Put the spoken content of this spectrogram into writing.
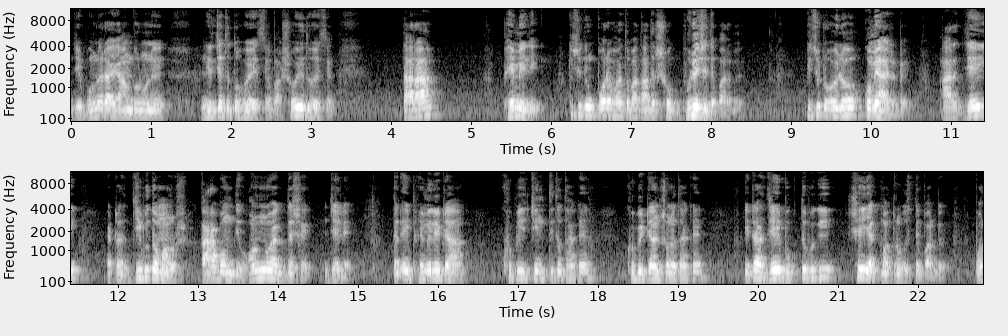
যে বোনেরা এই আন্দোলনে নির্যাতিত হয়েছে বা শহীদ হয়েছেন, তারা ফ্যামিলি কিছুদিন পরে হয়তো বা তাদের শোক ভুলে যেতে পারবে। কিছুটা হইলেও কমে আসবে। আর যেই একটা জীবিত মানুষ, কারাবন্দি, অন্য এক দেশে জেলে তাহলে এই ফ্যামিলিটা খুবই চিন্তিত থাকে, খুবই টেনশনে থাকে এটা যে ভুক্তভোগী সেই একমাত্র বুঝতে পারবে, পর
